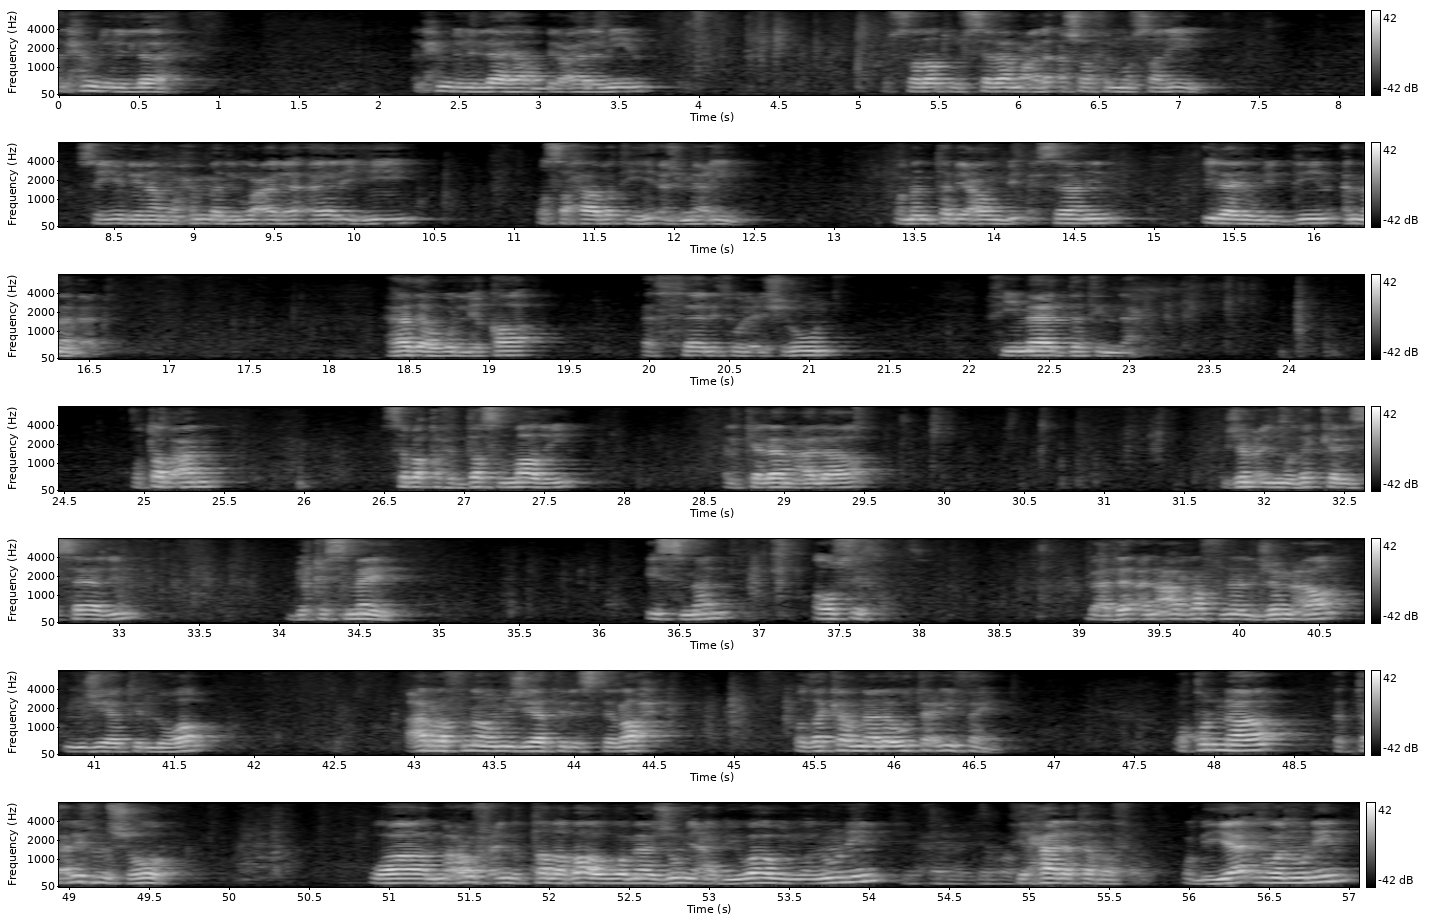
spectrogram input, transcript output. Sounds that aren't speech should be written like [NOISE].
الحمد لله الحمد لله رب العالمين والصلاة والسلام على أشرف المرسلين سيدنا محمد وعلى آله وصحابته أجمعين ومن تبعهم بإحسان إلى يوم الدين أما بعد. هذا هو اللقاء الثالث والعشرون في مادة النحو. وطبعا سبق في الدرس الماضي الكلام على جمع المذكر السالم بقسمين اسما أو صفة. بعد أن عرفنا الجمع من جهة اللغة عرفناه من جهة الاصطلاح وذكرنا له تعريفين. وقلنا التعريف المشهور والمعروف عند الطلبة هو ما جمع بواو ونون في حالة الرفع وبياء ونون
